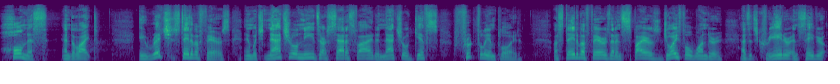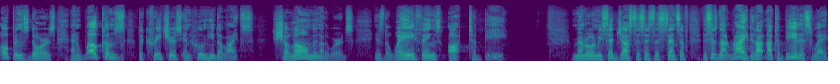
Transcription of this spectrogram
wholeness, and delight. A rich state of affairs in which natural needs are satisfied and natural gifts fruitfully employed. A state of affairs that inspires joyful wonder as its creator and savior opens doors and welcomes the creatures in whom he delights. Shalom, in other words, is the way things ought to be. Remember when we said justice is this sense of this is not right, it ought not to be this way.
